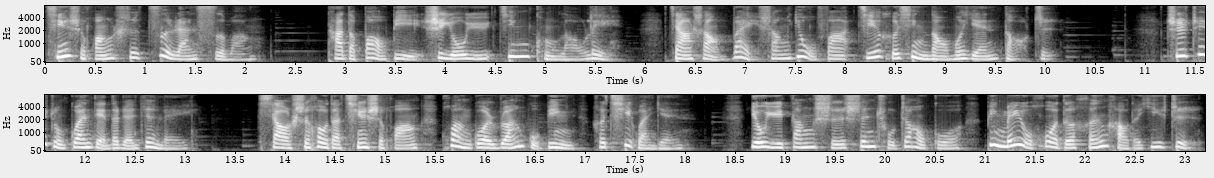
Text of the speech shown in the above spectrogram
秦始皇是自然死亡，他的暴毙是由于惊恐劳累。加上外伤诱发结核性脑膜炎导致。持这种观点的人认为，小时候的秦始皇患过软骨病和气管炎，由于当时身处赵国，并没有获得很好的医治，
